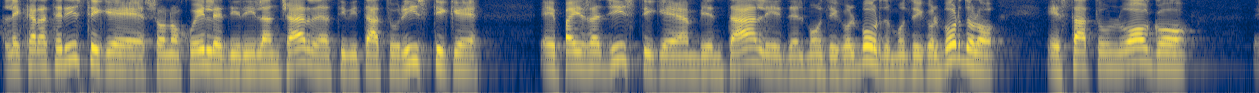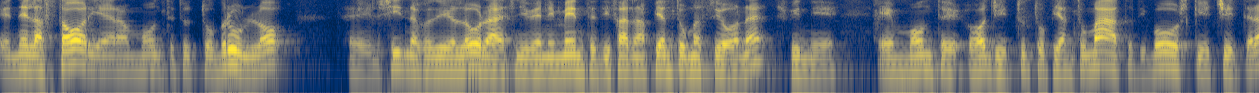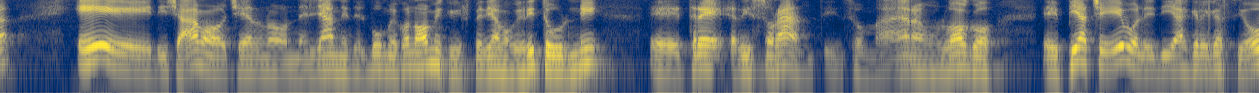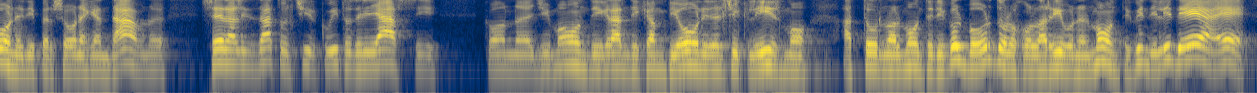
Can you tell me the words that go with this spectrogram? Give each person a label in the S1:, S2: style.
S1: Le caratteristiche sono quelle di rilanciare le attività turistiche e paesaggistiche e ambientali del Monte di Colbordolo. Il Monte di Colbordolo è stato un luogo, eh, nella storia era un monte tutto brullo, eh, il sindaco di allora gli venne in mente di fare una piantumazione, quindi è un monte oggi tutto piantumato, di boschi, eccetera, e diciamo c'erano negli anni del boom economico, speriamo che ritorni, eh, tre ristoranti, insomma era un luogo eh, piacevole di aggregazione di persone che andavano, si è realizzato il circuito degli assi con Gimondi, grandi campioni del ciclismo attorno al monte di Colbordolo con l'arrivo nel monte, quindi l'idea è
